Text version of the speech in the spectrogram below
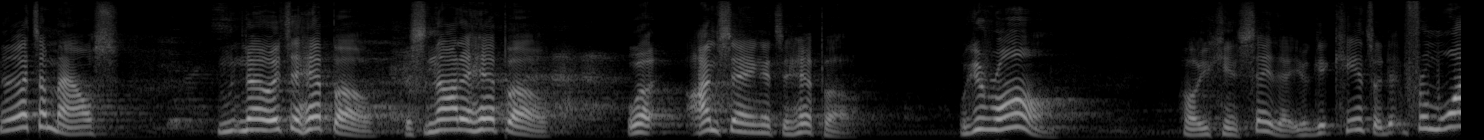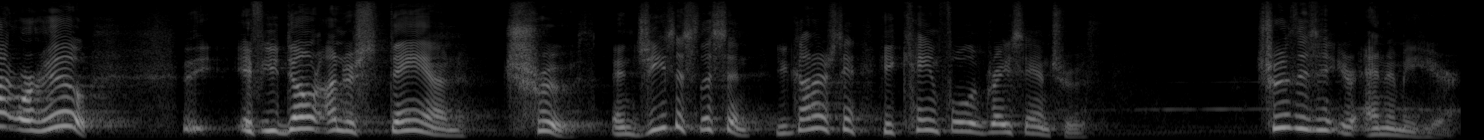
No, that's a mouse. No, it's a hippo. It's not a hippo. Well, I'm saying it's a hippo. Well, you're wrong. Oh, you can't say that. You'll get canceled. From what or who? If you don't understand truth, and Jesus, listen, you got to understand, he came full of grace and truth. Truth isn't your enemy here.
